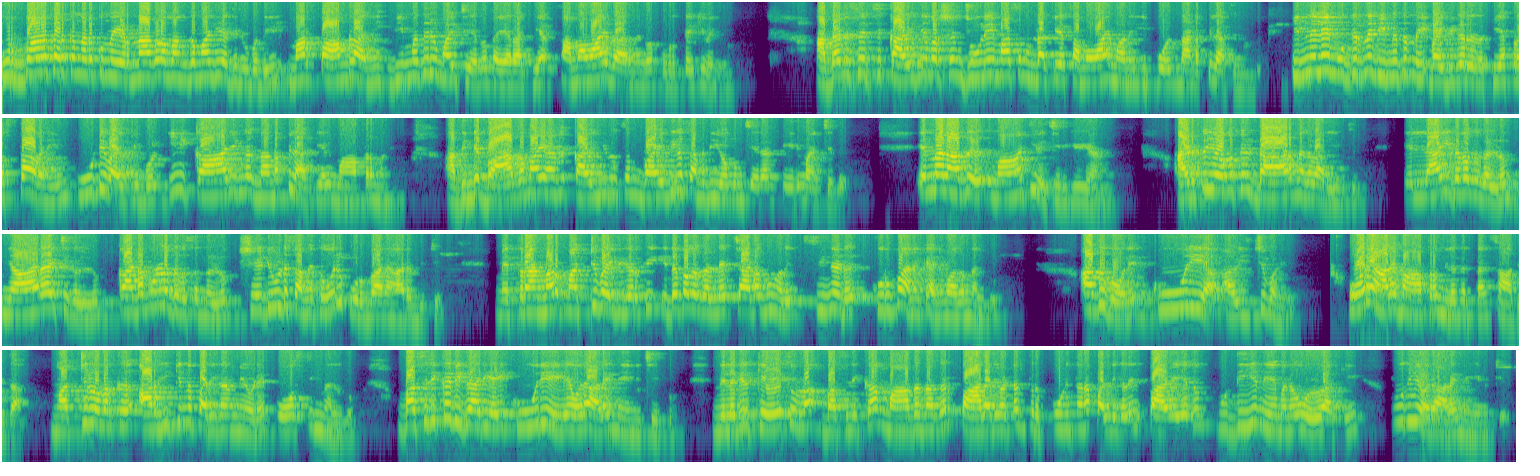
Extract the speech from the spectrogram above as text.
കുർബാന തർക്കം നടക്കുന്ന എറണാകുളം അങ്കമാലി അതിരൂപതയിൽ മാർ പാമ്പ്ലാനി വിമതരുമായി ചേർന്ന് തയ്യാറാക്കിയ സമവായ ധാരണകൾ പുറത്തേക്ക് വരുന്നു. അതനുസരിച്ച് കഴിഞ്ഞ വർഷം ജൂലൈ മാസം ഉണ്ടാക്കിയ സമവായമാണ് ഇപ്പോൾ നടപ്പിലാക്കുന്നത്. ഇന്നലെ മുതിർന്ന വിമത വൈദികർ ഇറക്കിയ പ്രസ്താവനയും കൂട്ടി വായിക്കുമ്പോൾ ഇനി കാര്യങ്ങൾ നടപ്പിലാക്കിയാൽ മാത്രം മതി അതിന്റെ ഭാഗമായാണ് കഴിഞ്ഞ ദിവസം വൈദിക സമിതി യോഗം ചേരാൻ തീരുമാനിച്ചത്. എന്നാൽ അത് മാറ്റിവെച്ചിരിക്കുകയാണ്. അടുത്ത യോഗത്തിൽ ധാരണകൾ അറിയിക്കും. എല്ലാ ഇടവകകളിലും ഞായറാഴ്ചകളിലും കടമുള്ള ദിവസങ്ങളിലും ഷെഡ്യൂൾഡ് സമയത്ത് ഒരു കുർബാന ആരംഭിക്കും. മെത്രാൻമാർ മറ്റു വൈദികർക്ക് ഇടവകകളിലെ ചടങ്ങുകളിൽ സിനഡ് കുർബാനയ്ക്ക് അനുവാദം നൽകും. അതുപോലെ കൂരിയ അഴിച്ചുപണി ഒരാളെ മാത്രം നിലനിർത്താൻ സാധ്യത. മറ്റുള്ളവർക്ക് അർഹിക്കുന്ന പരിഗണനയോടെ പോസ്റ്റിംഗ് നൽകും. ബസലിക്ക വികാരിയായി കൂരിയയിലെ ഒരാളെ നിയമിച്ചേക്കും. നിലവിൽ കേസുള്ള ബസലിക്ക മാതനഗർ പാലരിവട്ടം തൃപ്പൂണിത്തറ പള്ളികളിൽ പഴയതും പുതിയ നിയമനവും ഒഴിവാക്കി പുതിയ ഒരാളെ നിയമിക്കും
